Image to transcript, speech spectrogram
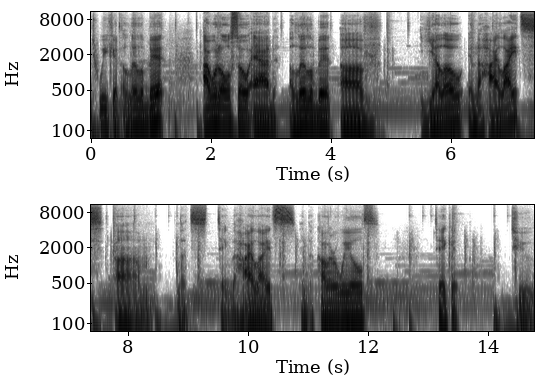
tweak it a little bit. I would also add a little bit of yellow in the highlights. Um, let's take the highlights in the color wheels, take it to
